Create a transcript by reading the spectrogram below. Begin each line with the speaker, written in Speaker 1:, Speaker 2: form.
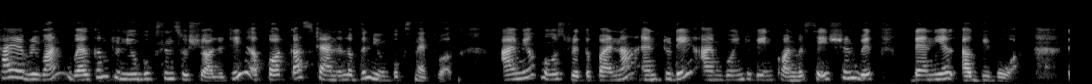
Speaker 1: Hi, everyone. Welcome to New Books in Sociology, a podcast channel of the New Books Network. I'm your host, Rituparna, and today I'm going to be in conversation with Daniel Agbiboa.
